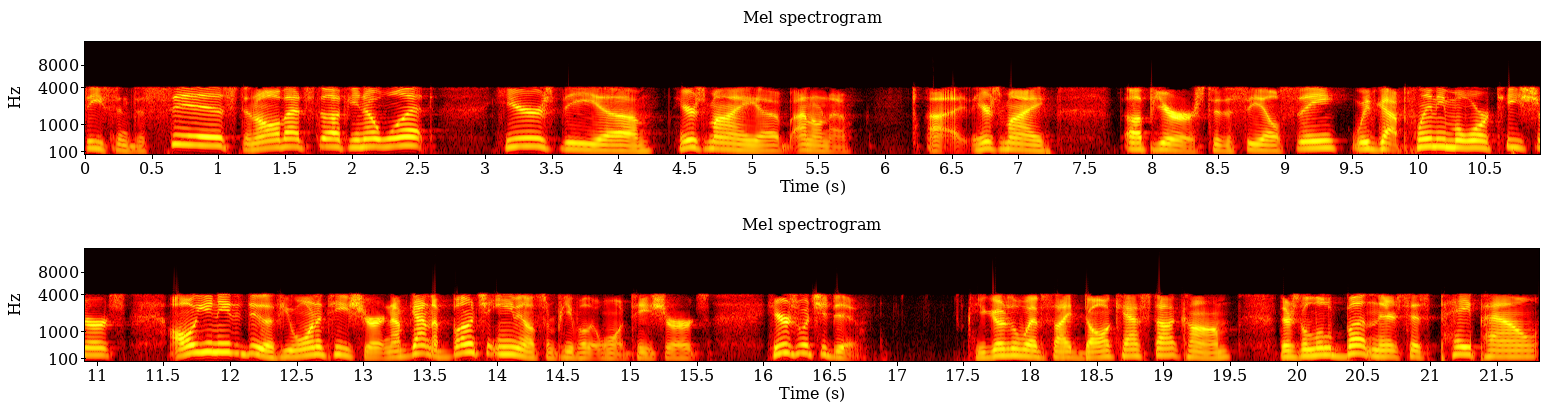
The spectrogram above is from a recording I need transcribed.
cease and desist and all that stuff. You know what? Here's the uh, here's my uh, I don't know. Uh, here's my up yours to the CLC. We've got plenty more t-shirts. All you need to do if you want a t-shirt, and I've gotten a bunch of emails from people that want t-shirts, here's what you do. You go to the website dogcast.com. There's a little button there that says PayPal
